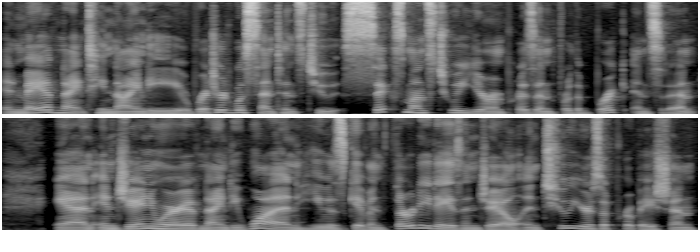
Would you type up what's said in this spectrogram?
In May of 1990, Richard was sentenced to six months to a year in prison for the brick incident. And in January of 91, he was given 30 days in jail and two years of probation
